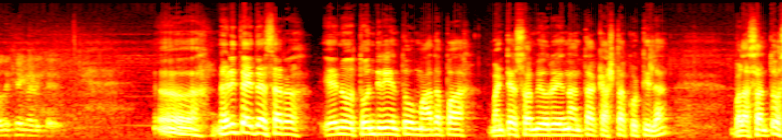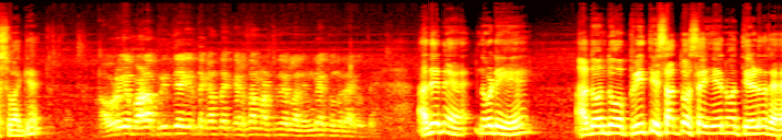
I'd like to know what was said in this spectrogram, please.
ನಡೀತಾ ಇದೆ? ಆ, ನಡೀತಾ ಇದೆ ಸರ್. ಏನು ತೊಂದರೆ ಅಂತೂ ಮಾದಪ್ಪ ಮಂಟೆ ಸ್ವಾಮಿಯವರು ಏನು ಅಂತ ಕಷ್ಟ ಕೊಟ್ಟಿಲ್ಲ. ಭಾಳ ಸಂತೋಷವಾಗಿ. ಅವರಿಗೆ ಭಾಳ ಪ್ರೀತಿಯಾಗಿರ್ತಕ್ಕಂಥ ಕೆಲಸ ಮಾಡ್ತಿದ್ದಾರಲ್ಲ ನಿಮಗೆ ತೊಂದರೆ ಆಗುತ್ತೆ? ಅದೇನೇ ನೋಡಿ ಅದೊಂದು ಪ್ರೀತಿ ಸಂತೋಷ ಏನು ಅಂತ ಹೇಳಿದ್ರೆ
